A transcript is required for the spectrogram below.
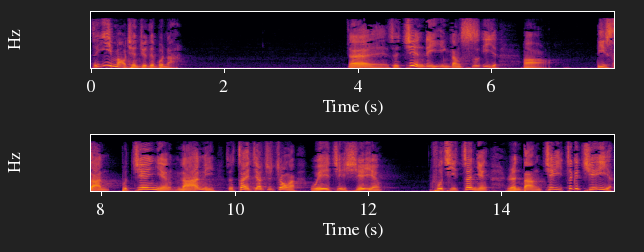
这一毛钱绝对不拿。哎，这建立应当失义啊。第三，不奸淫男女，这在家之众啊，违戒邪淫，夫妻正淫，人当结义。这个结义啊，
